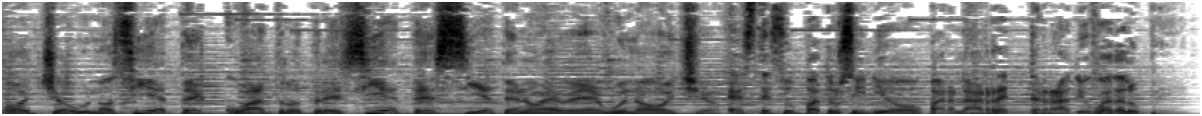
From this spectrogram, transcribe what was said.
817-437-7918. Este es un patrocinio para la red Radio Guadalupe.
